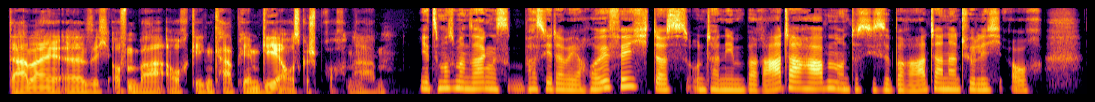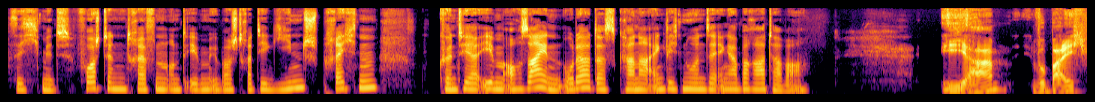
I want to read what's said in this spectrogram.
dabei äh, sich offenbar auch gegen KPMG ausgesprochen haben. Jetzt muss man sagen, es passiert aber ja häufig, dass Unternehmen Berater haben und dass diese Berater natürlich auch sich mit Vorständen treffen und eben über Strategien sprechen. Könnte ja eben auch sein, oder? Dass Kana eigentlich nur ein sehr enger Berater war. Ja, wobei ich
